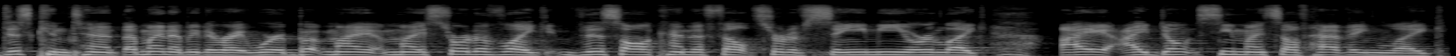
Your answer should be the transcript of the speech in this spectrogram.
discontent that might not be the right word but my my sort of like this all kind of felt sort of samey or like i i don't see myself having like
